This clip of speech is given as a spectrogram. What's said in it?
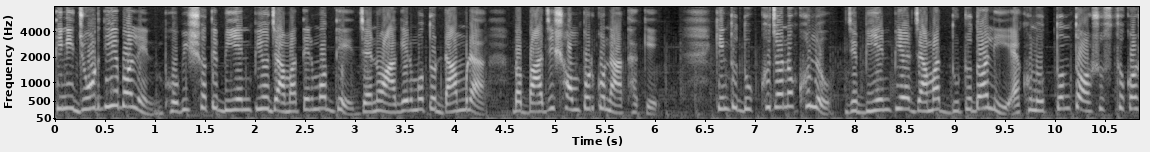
তিনি জোর দিয়ে বলেন, ভবিষ্যতে বিএনপি ও জামাতের মধ্যে যেন আগের মতো ডামরা বা বাজে সম্পর্ক না থাকে। কিন্তু দুঃখজনক হলো যে বিএনপি আর জামাত দুটো দলই এখন অত্যন্ত অসুস্থকর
